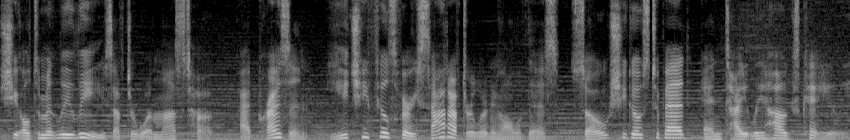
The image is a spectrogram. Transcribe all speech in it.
she ultimately leaves after one last hug. At present, Yichi feels very sad after learning all of this, so she goes to bed and tightly hugs Kaylee.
